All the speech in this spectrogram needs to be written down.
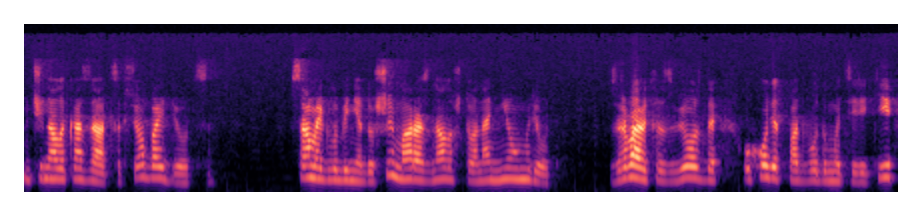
начинало казаться, все обойдется. В самой глубине души Мара знала, что она не умрет. Взрываются звезды, уходят под воду материки,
